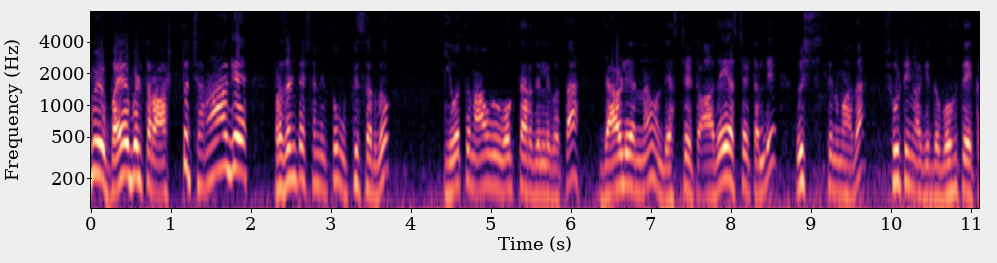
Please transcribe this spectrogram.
ಬೀ, ಭಯ ಬೀಳ್ತಾರೆ. ಅಷ್ಟು ಚೆನ್ನಾಗಿ ಪ್ರೆಸೆಂಟೇಷನ್ ಇತ್ತು ಉಪ್ಪಿ ಸರ್ದು. ಇವತ್ತು ನಾವು ಹೋಗ್ತಾ ಇರೋದು ಎಲ್ಲಿ ಗೊತ್ತಾ? ಜಾವಳಿ ಅನ್ನೋ ಒಂದು ಎಸ್ಟೇಟು ಅದೇ ಎಸ್ಟೇಟಲ್ಲಿ ವಿಶ್ ಸಿನಿಮಾದ ಶೂಟಿಂಗ್ ಆಗಿದ್ದು ಬಹುತೇಕ.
